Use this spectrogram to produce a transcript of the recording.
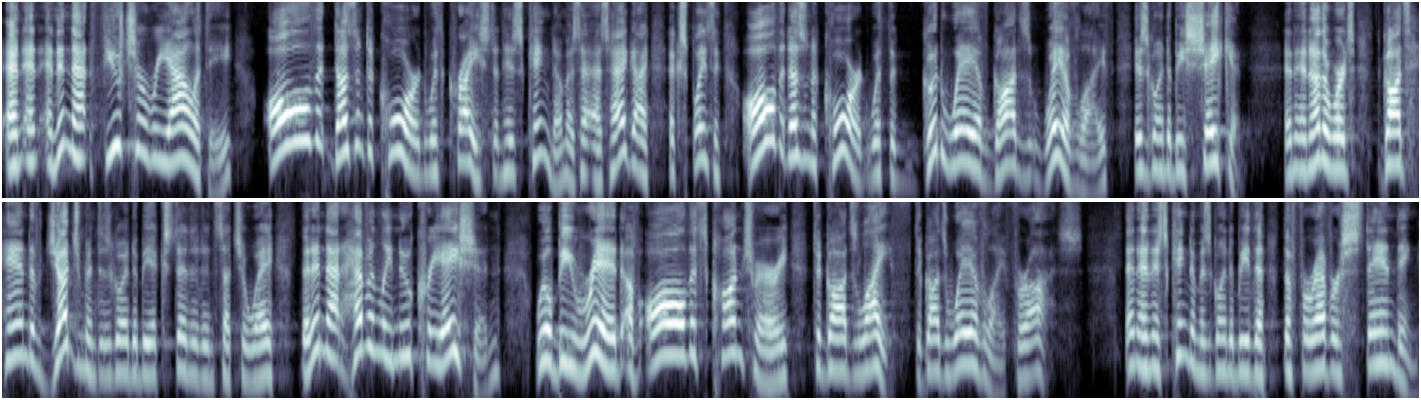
And, and, and in that future reality, all that doesn't accord with Christ and his kingdom, as, as Haggai explains it, all that doesn't accord with the good way of God's way of life is going to be shaken. And in other words, God's hand of judgment is going to be extended in such a way that in that heavenly new creation, we'll be rid of all that's contrary to God's life, to God's way of life for us. And, and his kingdom is going to be the, the forever standing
